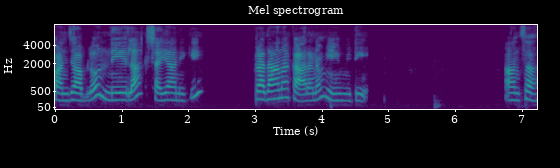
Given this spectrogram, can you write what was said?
పంజాబ్లో నేల క్షయానికి ప్రధాన కారణం ఏమిటి? ఆన్సర్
